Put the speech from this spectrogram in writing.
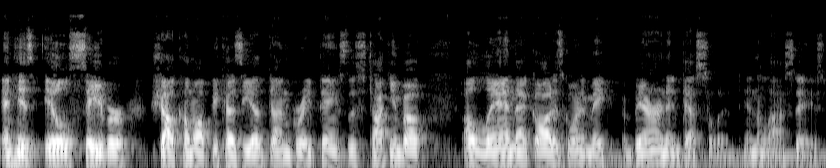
and his ill savor shall come up because he hath done great things. This is talking about a land that God is going to make barren and desolate in the last days.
